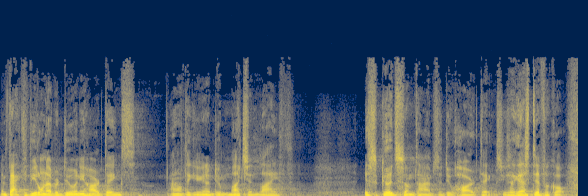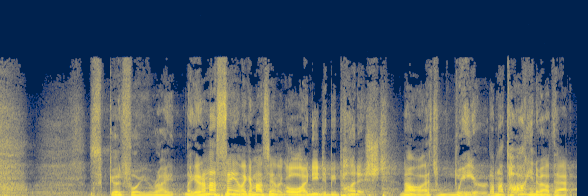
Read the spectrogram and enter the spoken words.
In fact, if you don't ever do any hard things, I don't think you're going to do much in life. It's good sometimes to do hard things. You're like, that's difficult. It's good for you, right? Like, and I'm not saying like I'm not saying like, oh, I need to be punished. No, that's weird. I'm not talking about that.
